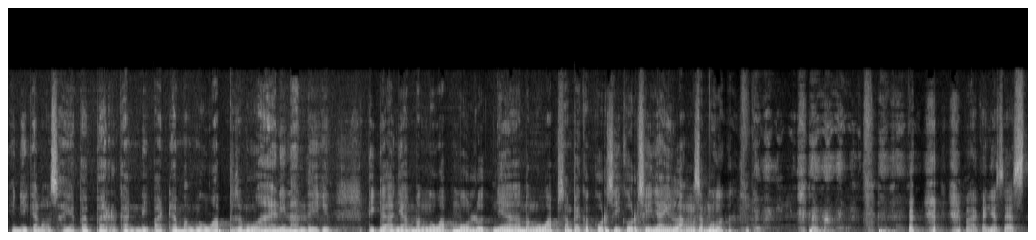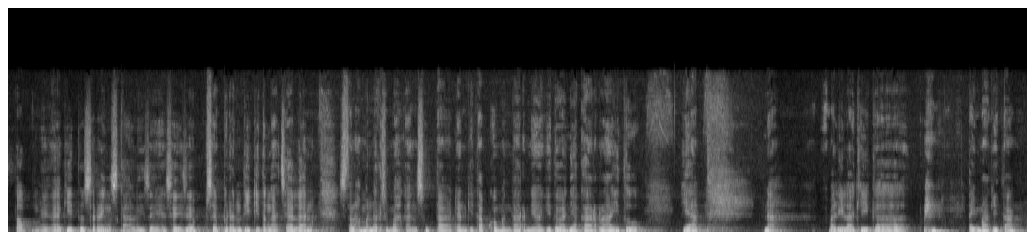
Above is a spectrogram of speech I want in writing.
Ini kalau saya babarkan ini pada menguap semua ini nanti. Gitu. Tidak hanya menguap mulutnya, menguap sampai ke kursi-kursinya hilang semua. Makanya saya stop ya. Gitu sering sekali saya, saya saya saya berhenti di tengah jalan setelah menerjemahkan suta dan kitab komentarnya gitu hanya karena itu ya. Nah, balik lagi ke tema kita.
